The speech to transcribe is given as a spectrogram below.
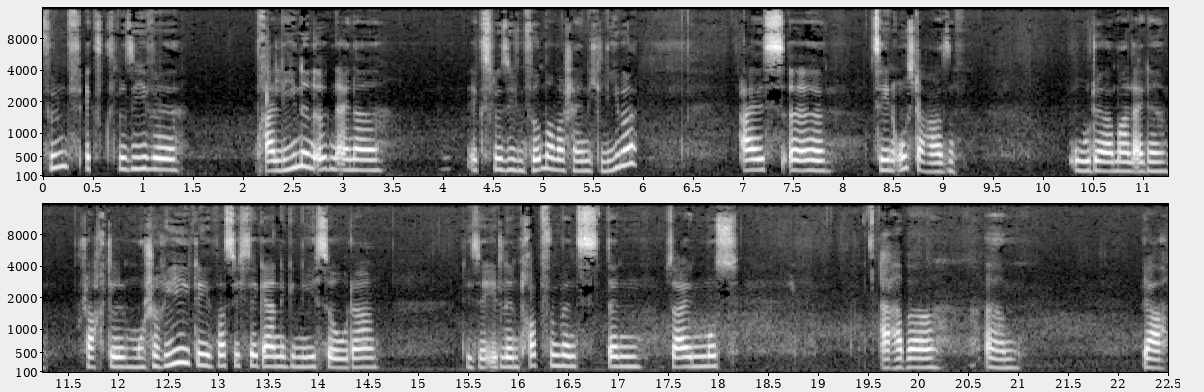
fünf exklusive Pralinen irgendeiner exklusiven Firma wahrscheinlich lieber als äh, zehn Osterhasen. Oder mal eine Schachtel Moscherie, die, was ich sehr gerne genieße, oder diese edlen Tropfen, wenn es denn sein muss. Aber ähm, ja,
